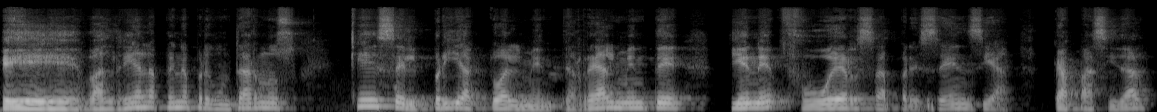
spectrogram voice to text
eh, valdría la pena preguntarnos qué es el PRI actualmente. ¿Realmente tiene fuerza, presencia, capacidad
